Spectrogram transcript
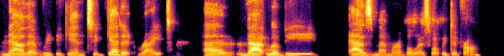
now that we begin to get it right, uh, that will be as memorable as what we did wrong.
